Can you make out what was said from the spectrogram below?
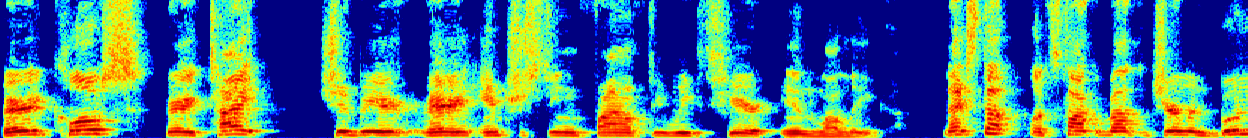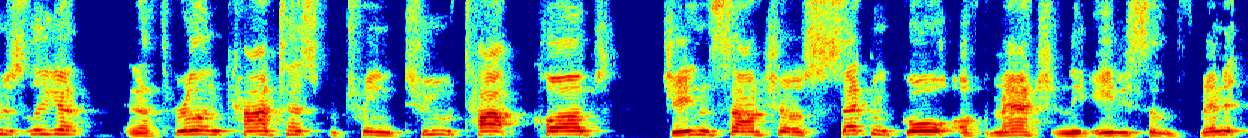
very close, very tight. Should be a very interesting final few weeks here in La Liga. Next up, let's talk about the German Bundesliga in a thrilling contest between two top clubs. Jadon Sancho's second goal of the match in the 87th minute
